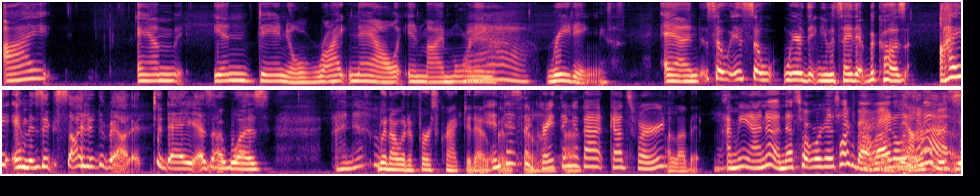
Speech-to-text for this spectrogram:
I am in Daniel right now in my morning Wow. reading. And so it's so weird that you would say that because I am as excited about it today as I was I know. when I would have first cracked it open. Isn't that the So, great thing uh, about God's word? I love it. I mean, I know, and that's what we're going to talk about, right, Elizabeth? Yeah. So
